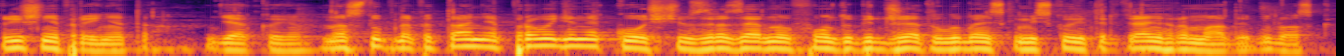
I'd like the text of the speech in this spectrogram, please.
рішення прийнято. Дякую. Наступне питання: проведення коштів з резервного фонду бюджету Лубенської міської територіальної громади. Будь ласка.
